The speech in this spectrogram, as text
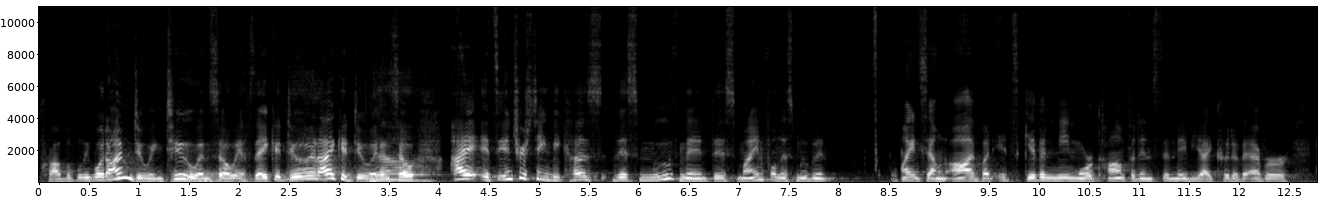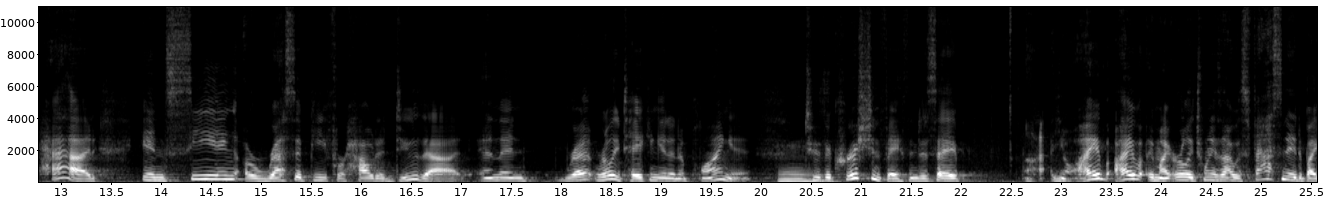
probably what I'm doing too. Mm. And so if they could do yeah. it, I could do it. Yeah. And so I, it's interesting because this movement, this mindfulness movement, might sound odd, but it's given me more confidence than maybe I could have ever had in seeing a recipe for how to do that and then re- really taking it and applying it mm. to the Christian faith and to say, uh, you know, I've, I've, in my early 20s, I was fascinated by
